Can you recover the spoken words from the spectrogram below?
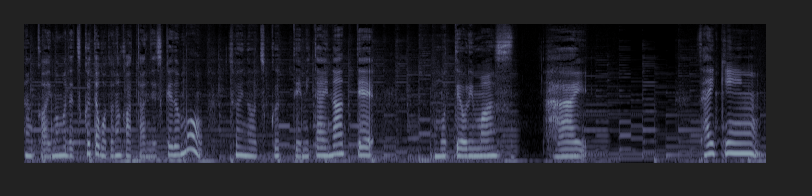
なんか今まで作ったことなかったんですけどもそういうのを作ってみたいなって思っております。はい。最近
